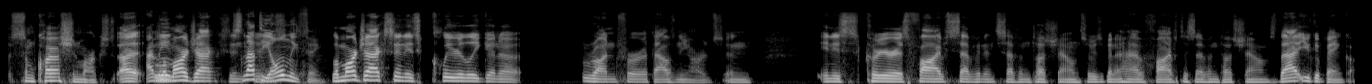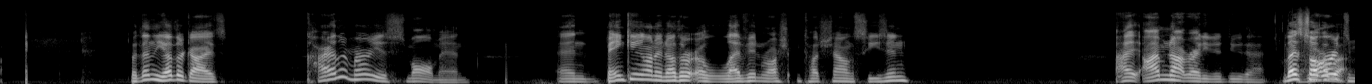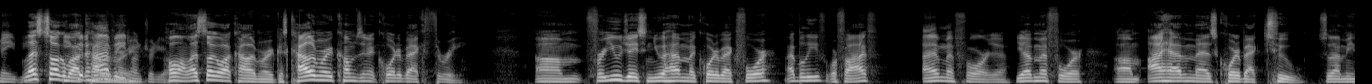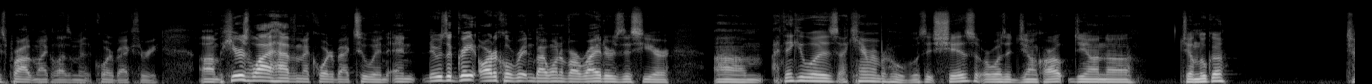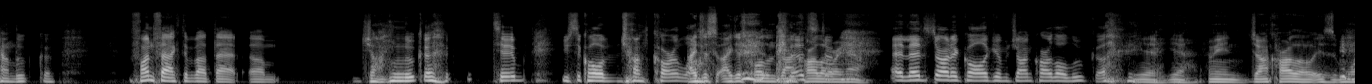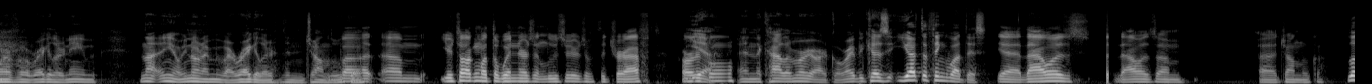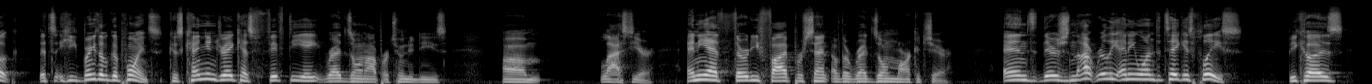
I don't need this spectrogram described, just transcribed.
some question marks. Uh, I mean, Lamar Jackson. It's not the only thing. Lamar Jackson is clearly gonna run for a thousand yards, and in his career has five, seven, and seven touchdowns. So he's gonna have five to seven touchdowns. That you could bank on. But then the other guys, Kyler Murray is small, man, and banking on another eleven rushing touchdown season. I I'm not ready to do that. Let's talk Yards, about maybe. let's talk He about could Kyler have Murray. 800 yards. Hold on, let's talk about Kyler Murray because Kyler Murray comes in at quarterback three. Um, for you, Jason, you have him at quarterback four, I believe, or five. I have him at four. Yeah. You have him at four. Um, I have him as quarterback two, so that means probably Michael has him at quarterback three. Um, here's why I have him at quarterback two, and and there was a great article written by one of our writers this year. Um, I think it was I can't remember who was it Shiz or was it Giancarlo Gian uh, Gianluca? Gianluca. Fun fact about that. Um, Gianluca Tib used to call him John Carlo. I just I just called him John Carlo right now. and then started calling him John Carlo Luca. Yeah, yeah. I mean, John Carlo is more of a regular name. Not you know, you know what I mean by regular than John Luca. but um, you're talking about the winners and losers of the draft article. Yeah, and the Kyler Murray article, right? Because you have to think about this. Yeah, that was that was um, uh, John Luca. Look, it's he brings up good points because Kenyon Drake has 58 red zone opportunities um, last year, and he had 35% of the red zone market share. And there's not really anyone to take his place because,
